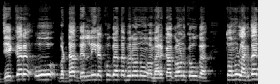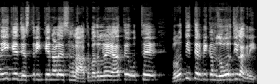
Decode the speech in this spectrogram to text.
ਜੇਕਰ ਉਹ ਵੱਡਾ ਦਿਲ ਨਹੀਂ ਰੱਖੂਗਾ ਤਾਂ ਫਿਰ ਉਹਨੂੰ ਅਮਰੀਕਾ ਕੌਣ ਕਹੂਗਾ? ਤੁਹਾਨੂੰ ਲੱਗਦਾ ਨਹੀਂ ਕਿ ਜਿਸ ਤਰੀਕੇ ਨਾਲ ਇਸ ਹਾਲਾਤ ਬਦਲ ਰਹੇ ਆ ਤੇ ਉੱਥੇ ਵਿਰੋਧੀ ਧਿਰ ਵੀ ਕਮਜ਼ੋਰ ਜੀ ਲੱਗ ਰਹੀ?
